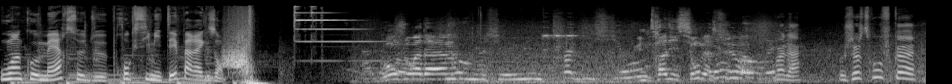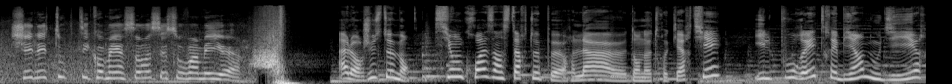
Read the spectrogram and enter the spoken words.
ou un commerce de proximité par exemple. Bonjour madame. monsieur, une tradition. Une tradition bien sûr. Voilà. Je trouve que chez les tout petits commerçants, c'est souvent meilleur. Alors justement, si on croise un start-upper là euh, dans notre quartier, il pourrait très bien nous dire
